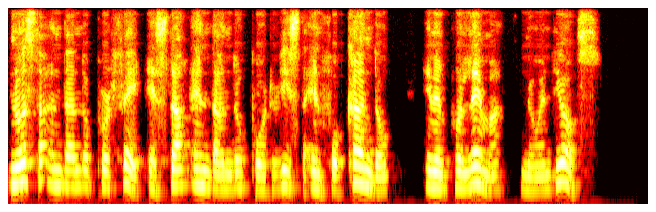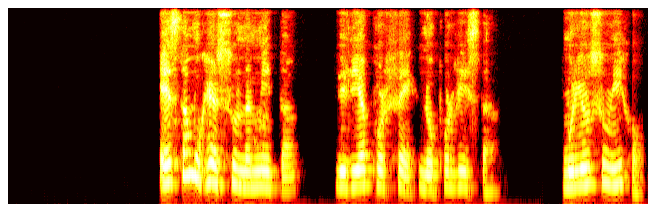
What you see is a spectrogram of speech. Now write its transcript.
no está andando por fe, está andando por vista, enfocando en el problema, no en Dios. Esta mujer tsunamita vivía por fe, no por vista. Murió su hijo.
